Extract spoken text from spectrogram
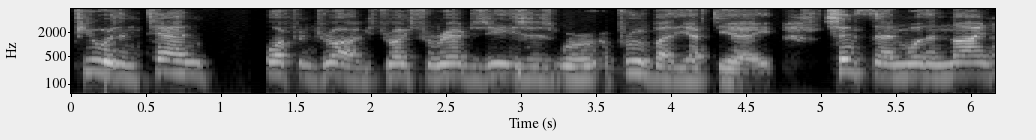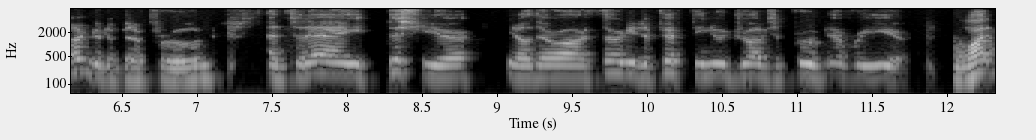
fewer than 10 orphan drugs, drugs for rare diseases, were approved by the FDA. Since then, more than 900 have been approved. And today, this year, you know, there are 30 to 50 new drugs approved every year. What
